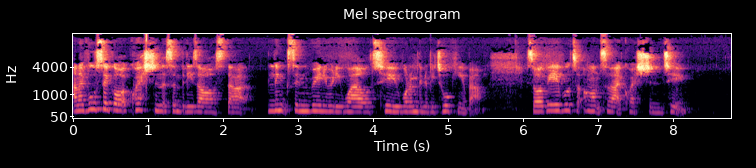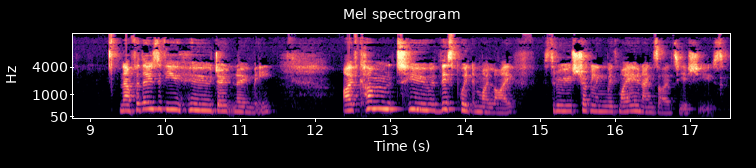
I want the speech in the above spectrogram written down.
And I've also got a question that somebody's asked that links in really, really well to what I'm going to be talking about. So I'll be able to answer that question too. Now, for those of you who don't know me, I've come to this point in my life through struggling with my own anxiety issues.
